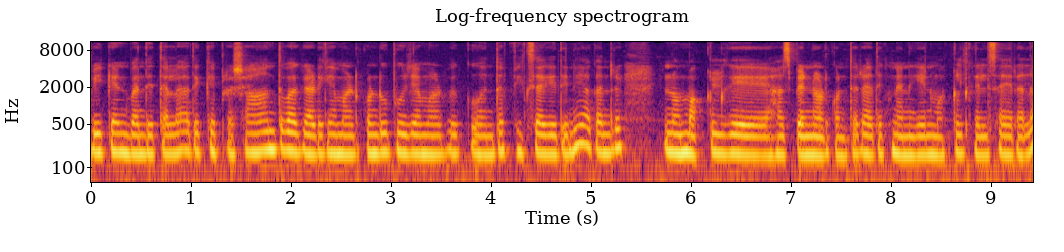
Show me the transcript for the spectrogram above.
ವೀಕೆಂಡ್ ಬಂದಿತ್ತಲ್ಲ, ಅದಕ್ಕೆ ಪ್ರಶಾಂತವಾಗಿ ಅಡುಗೆ ಮಾಡಿಕೊಂಡು ಪೂಜೆ ಮಾಡಬೇಕು ಅಂತ ಫಿಕ್ಸ್ ಆಗಿದ್ದೀನಿ. ಯಾಕಂದರೆ ನಮ್ಮ ಮಕ್ಕಳಿಗೆ ಹಸ್ಬೆಂಡ್ ನೋಡ್ಕೊತಾರೆ, ಅದಕ್ಕೆ ನನಗೇನು ಮಕ್ಕಳ ಕೆಲಸ ಇರಲ್ಲ.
